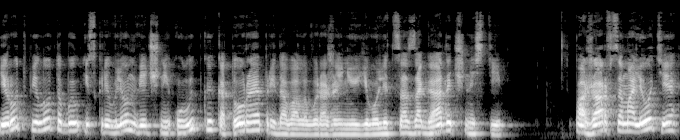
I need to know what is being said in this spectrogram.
и рот пилота был искривлен вечной улыбкой, которая придавала выражению его лица загадочности. «Пожар в самолете!»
